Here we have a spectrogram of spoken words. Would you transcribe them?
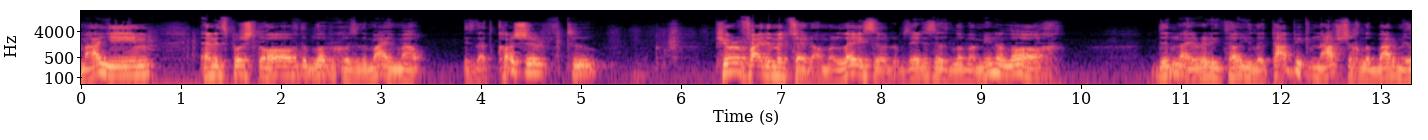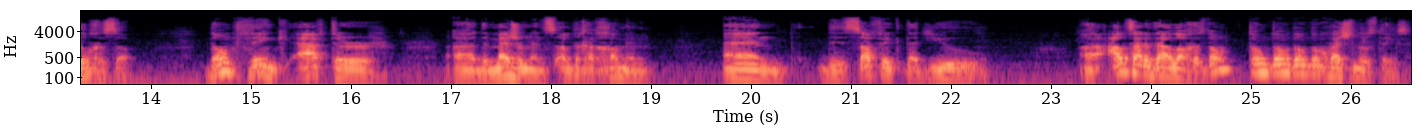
mayim, and it's pushed off the blood because of the mayim out, is that kosher to purify the mitzvah? Amalei, so Rav Zeira says, lavamina loch. Didn't I already tell you? Letapik nafshach lebar. Don't think after uh, the measurements of the chachamim and the suffix that you uh, outside of the halachas. Don't don't don't don't don't question those things,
